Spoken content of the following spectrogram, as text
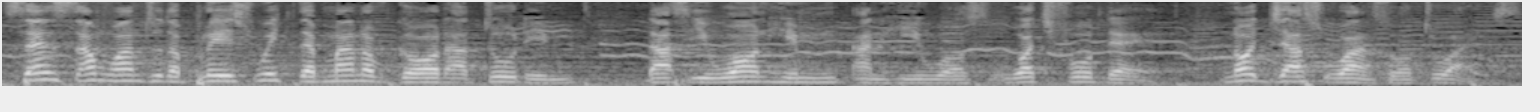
sent someone to the place which the man of God had told him that he warned him and he was watchful there, not just once or twice.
